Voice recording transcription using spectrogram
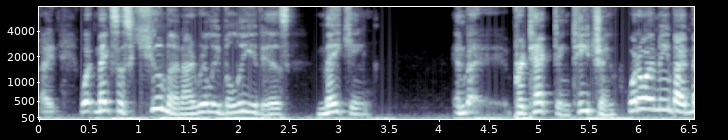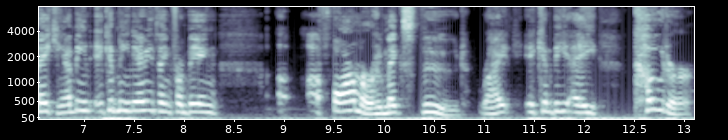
right? What makes us human i really believe is making and protecting teaching. What do i mean by making? I mean it can mean anything from being a, a farmer who makes food right? It can be a coder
